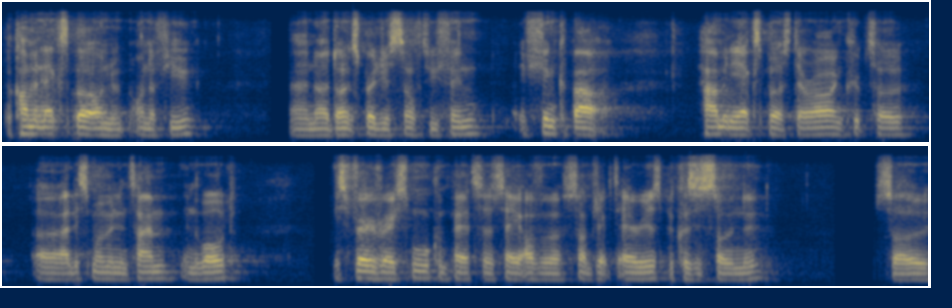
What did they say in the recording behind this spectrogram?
become an expert on on a few, and uh, don't spread yourself too thin. If you think about how many experts there are in crypto uh, at this moment in time in the world, it's very very small compared to say other subject areas because it's so new. So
